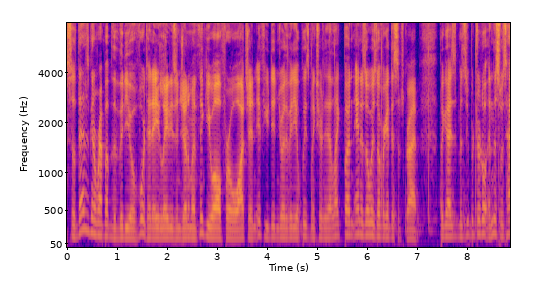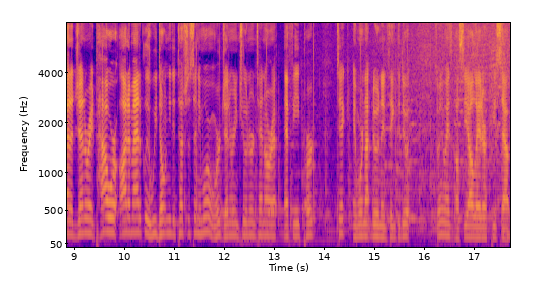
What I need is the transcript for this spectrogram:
So that is going to wrap up the video for today, ladies and gentlemen. Thank you all for watching. If you did enjoy the video, please make sure to hit that like button. And as always, don't forget to subscribe. But guys, it's been Super Turtle, and this was how to generate power automatically. We don't need to touch this anymore. We're generating 210 RFE per tick, and we're not doing anything to do it. So anyways, I'll see y'all later. Peace out.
